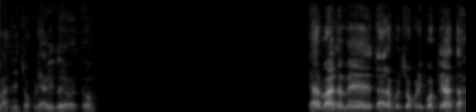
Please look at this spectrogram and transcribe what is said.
બાંધણી ચોકડે આવી ગયો હતો. ત્યારબાદ અમે તારાપુર ચોકડી પહોંચ્યા હતા.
